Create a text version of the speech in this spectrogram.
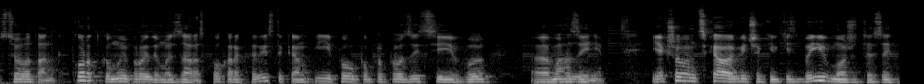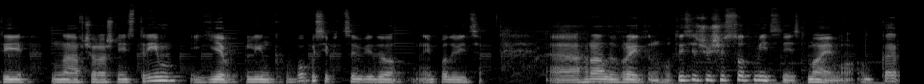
цього танка. Коротко, ми пройдемось зараз по характеристикам і по, по пропозиції в е, магазині. Якщо вам цікава більша кількість боїв, можете зайти на вчорашній стрім. Є лінк в описі під цим відео і подивіться. Е, Грали в рейтингу. 1600 міцність маємо. Кар-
